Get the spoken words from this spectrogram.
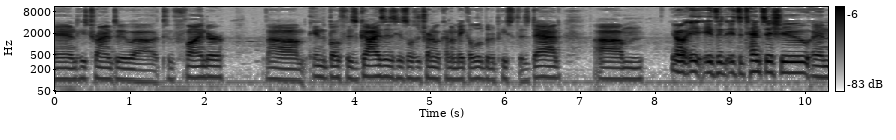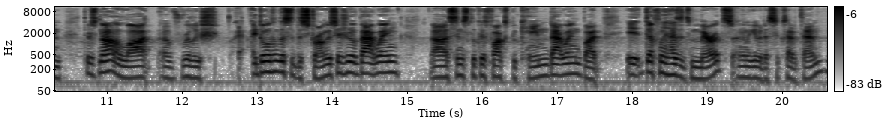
and he's trying to uh, to find her um, in both his guises. He's also trying to kind of make a little bit of peace with his dad. Um, you know, it, it's a, it's a tense issue, and there's not a lot of really. Sh- I don't think this is the strongest issue of Batwing uh, since Lucas Fox became Batwing, but it definitely has its merits. I'm going to give it a six out of ten.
